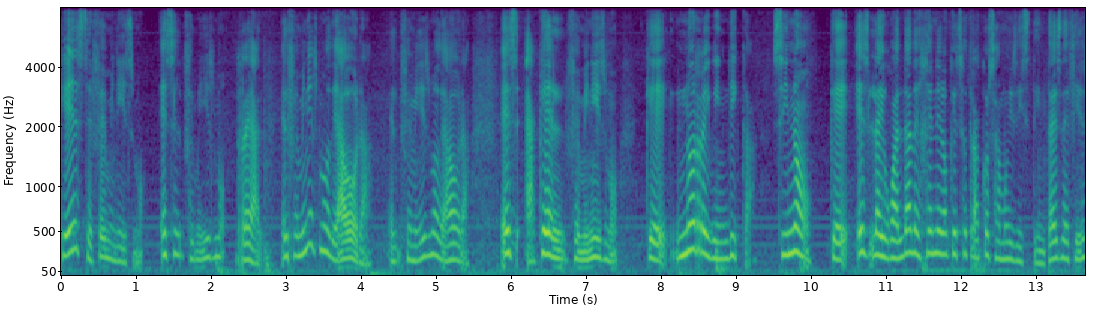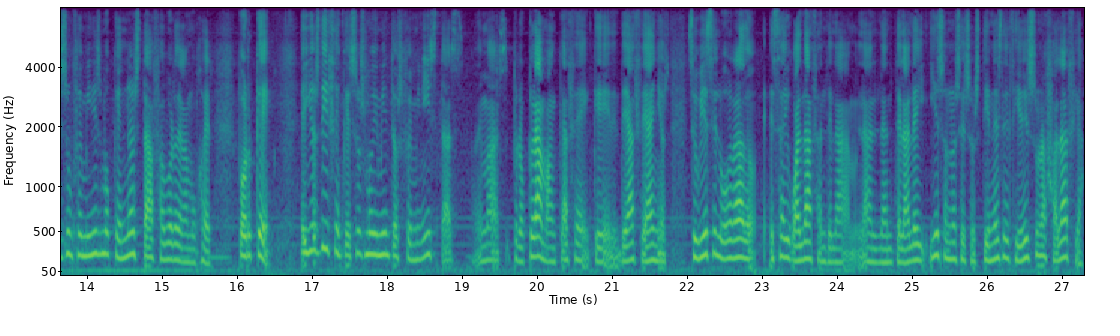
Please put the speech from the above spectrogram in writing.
que ese feminismo es el feminismo real, el feminismo de ahora, el feminismo de ahora es aquel feminismo que no reivindica, sino que es la igualdad de género, que es otra cosa muy distinta. Es decir, es un feminismo que no está a favor de la mujer. ¿Por qué? Ellos dicen que esos movimientos feministas, además, proclaman que, hace, que de hace años se hubiese logrado esa igualdad ante la, ante la ley y eso no se sostiene. Es decir, es una falacia,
